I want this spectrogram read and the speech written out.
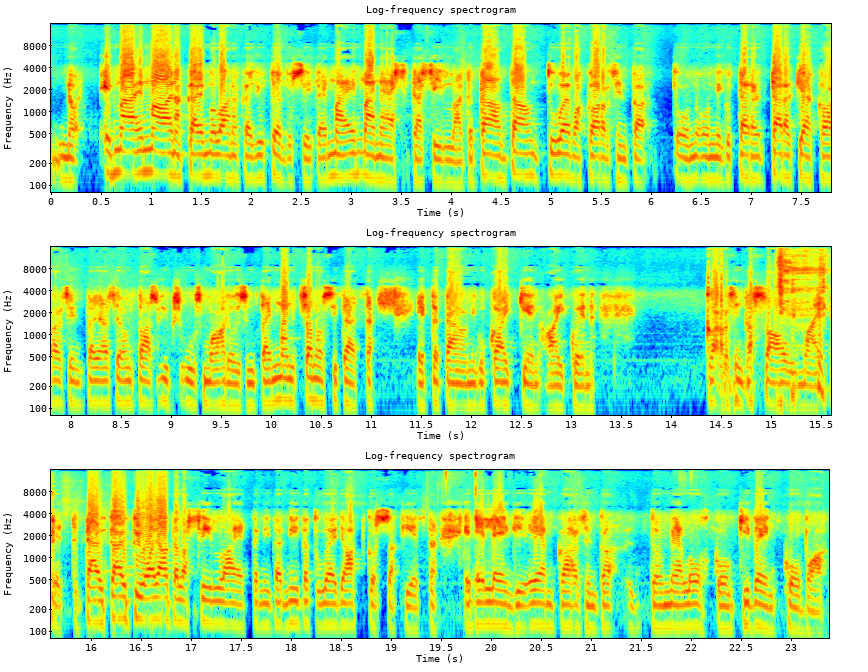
No en mä, en mä ainakaan, en me ainakaan juteltu siitä, en mä, en mä näe sitä sillä, että tämä on, tää on tuleva karsinta, on, on niin tär, tärkeä karsinta ja se on taas yksi uusi mahdollisuus, mutta en mä nyt sano sitä, että että tämä on niin kaikkien aikojen karsintasauma. että, että täytyy ajatella sillä että niitä, niitä tulee jatkossakin, että edelleenkin EM-karsinta, meidän lohko on kiven kova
